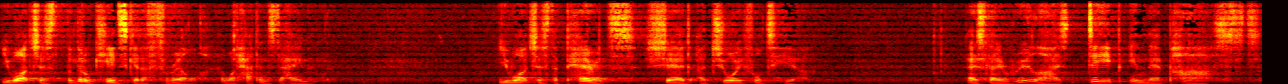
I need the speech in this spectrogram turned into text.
You watch as the little kids get a thrill at what happens to Haman. You watch as the parents shed a joyful tear as they realize deep in their past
